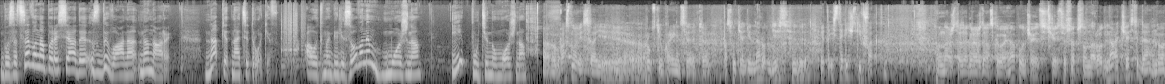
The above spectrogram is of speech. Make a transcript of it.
бо за це вона пересяде з дивана на нари на 15 років. А от мобілізованим можна, і Путіну можна. В основе своей э, русские украинцы это, по сути, один народ. Здесь э, это исторический факт. У нас же тогда гражданская война, получается, частью собственного народа. Да, отчасти да, но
